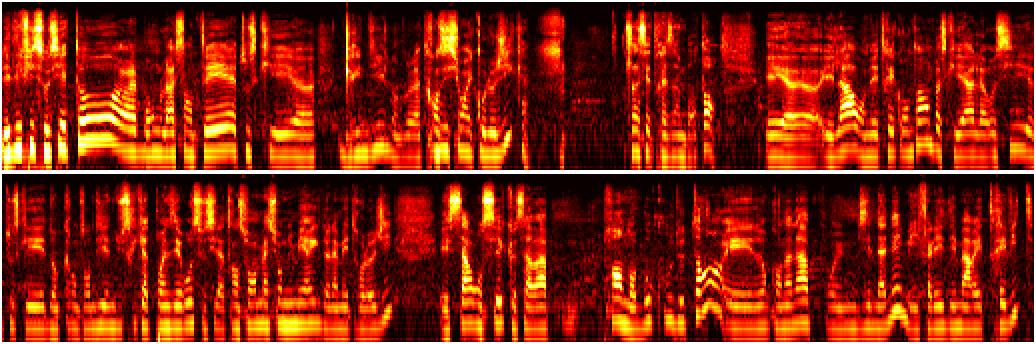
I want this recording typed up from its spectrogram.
Les défis sociétaux, euh, bon, la santé, tout ce qui est euh, Green Deal, donc la transition écologique. Ça, c'est très important. Et, euh, et là, on est très content parce qu'il y a là aussi tout ce qui est. Donc, quand on dit industrie 4.0, c'est aussi la transformation numérique de la métrologie. Et ça, on sait que ça va prendre beaucoup de temps. Et donc, on en a pour une dizaine d'années, mais il fallait démarrer très vite.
